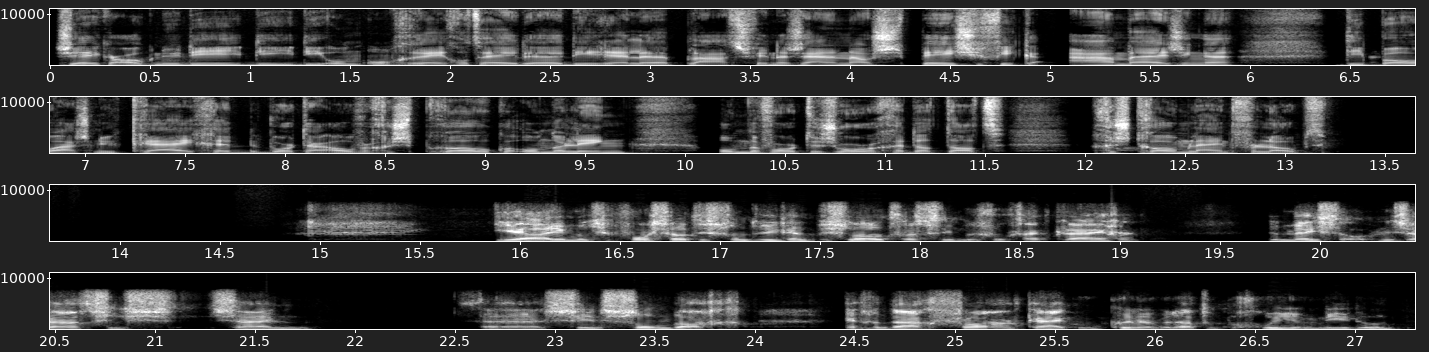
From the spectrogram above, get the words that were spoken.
zeker ook nu die, die, die on- ongeregeldheden, die rellen plaatsvinden, zijn er nou specifieke aanwijzingen die BOA's nu krijgen? Er wordt daarover gesproken onderling om ervoor te zorgen dat dat gestroomlijnd verloopt. Ja, je moet je voorstellen, het is van het weekend besloten dat ze die bevoegdheid krijgen. De meeste organisaties zijn eh, sinds zondag en vandaag vooral aan het kijken hoe kunnen we dat op een goede manier doen.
